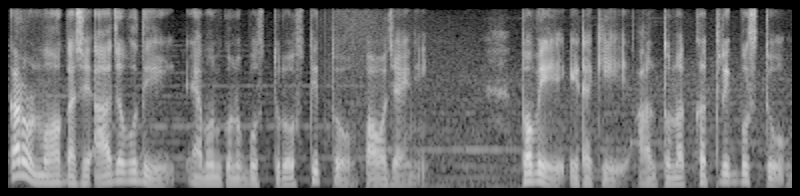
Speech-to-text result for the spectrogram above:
কারণ মহাকাশে আজ অবধি এমন কোনো বস্তুর অস্তিত্ব পাওয়া যায়নি। তবে এটা কি আন্তনাক্ষত্রিক বস্তু?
